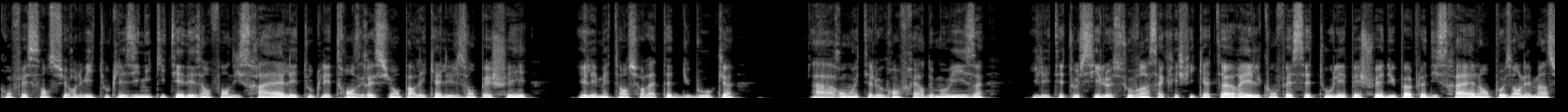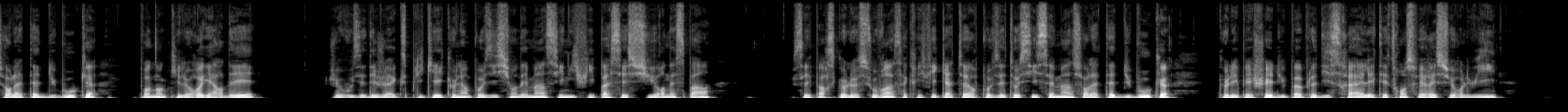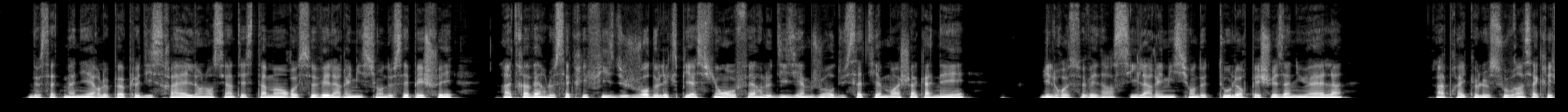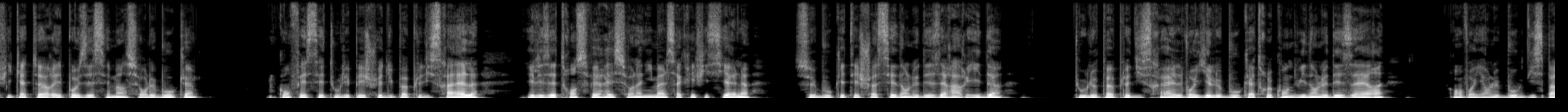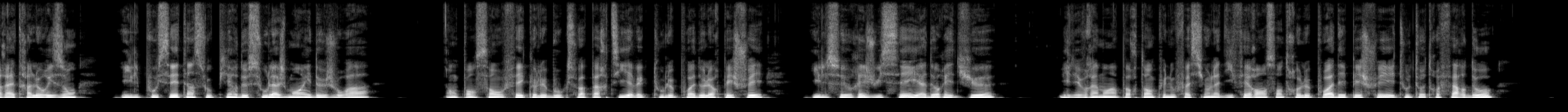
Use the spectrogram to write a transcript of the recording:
confessant sur lui toutes les iniquités des enfants d'Israël et toutes les transgressions par lesquelles ils ont péché, et les mettant sur la tête du bouc. Aaron était le grand frère de Moïse, il était aussi le souverain sacrificateur et il confessait tous les péchés du peuple d'Israël en posant les mains sur la tête du bouc pendant qu'il le regardait. Je vous ai déjà expliqué que l'imposition des mains signifie passer sûr, n'est-ce pas? C'est parce que le souverain sacrificateur posait aussi ses mains sur la tête du bouc que les péchés du peuple d'Israël étaient transférés sur lui. De cette manière, le peuple d'Israël dans l'Ancien Testament recevait la rémission de ses péchés à travers le sacrifice du jour de l'expiation offert le dixième jour du septième mois chaque année. Ils recevaient ainsi la rémission de tous leurs péchés annuels. Après que le souverain sacrificateur ait posé ses mains sur le bouc, confessé tous les péchés du peuple d'Israël et les ait transférés sur l'animal sacrificiel, ce bouc était chassé dans le désert aride. Tout le peuple d'Israël voyait le bouc être conduit dans le désert. En voyant le bouc disparaître à l'horizon, il poussait un soupir de soulagement et de joie. En pensant au fait que le bouc soit parti avec tout le poids de leurs péchés, ils se réjouissaient et adoraient Dieu. Il est vraiment important que nous fassions la différence entre le poids des péchés et tout autre fardeau.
